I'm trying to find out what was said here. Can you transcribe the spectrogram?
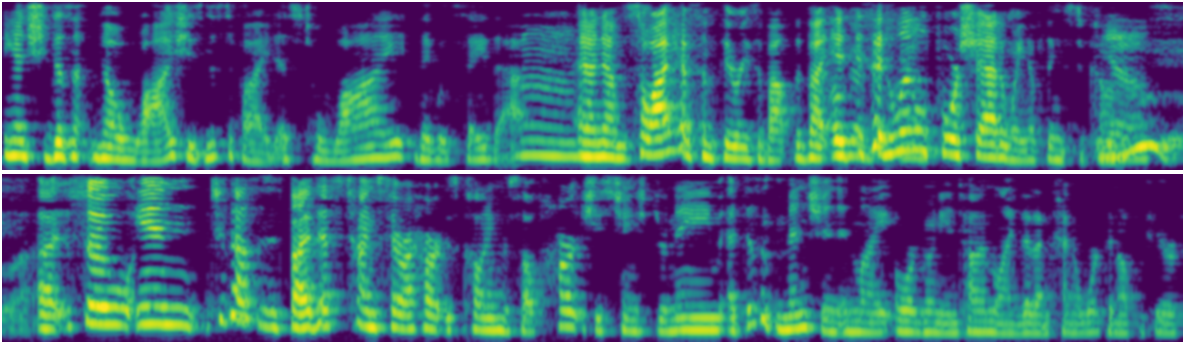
And she doesn't know why. She's mystified as to why they would say that. Mm. And um, so I have some theories about the, but it, Okay, it's a little yeah. foreshadowing of things to come. Yeah. Uh, so in 2000, by this time, Sarah Hart is calling herself Hart. She's changed her name. It doesn't mention in my Oregonian timeline that I'm kind of working off of here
